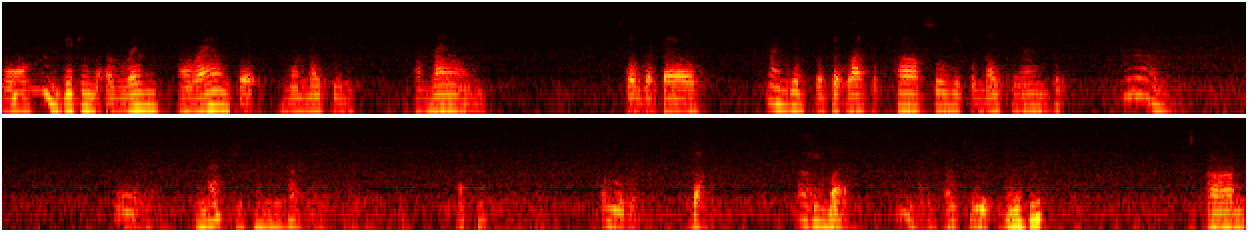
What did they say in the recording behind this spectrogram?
Or Hmm. digging a ring around it and then making a man so that they're kind of a bit like a castle with the moat around it. Oh. Yeah. And that's just coming up. Okay. Over. Yeah. Oh, Teamwork. Mm-hmm. Um,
